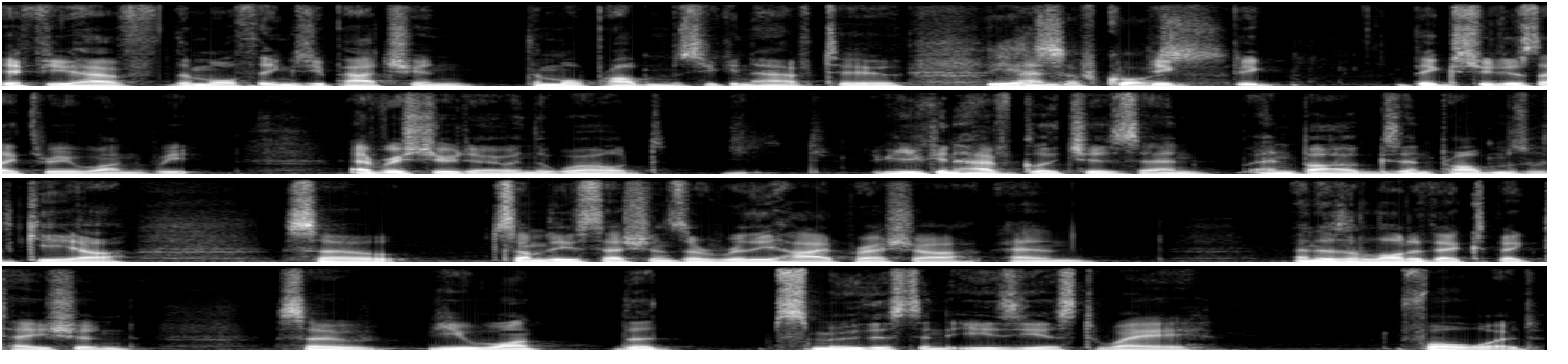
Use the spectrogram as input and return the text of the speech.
If you have the more things you patch in, the more problems you can have too. Yes, And of course. Big, big, big studios like Three One, we every studio in the world, you can have glitches and and bugs and problems with gear. So some of these sessions are really high pressure and and there's a lot of expectation. So you want the smoothest and easiest way forward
